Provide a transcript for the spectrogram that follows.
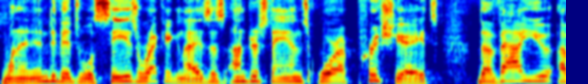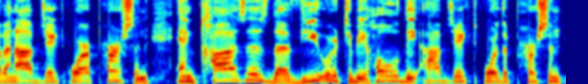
when an individual sees, recognizes, understands, or appreciates the value of an object or a person and causes the viewer to behold the object or the person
